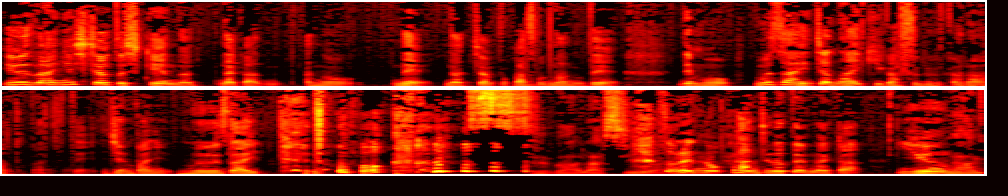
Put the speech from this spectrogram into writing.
有罪にしちゃうと死刑ななんかあのねなっちゃうとかそんなので、でも、無罪じゃない気がするからとかって順番に無罪ってその素晴らしいわね。それの感じだったよなんかユン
